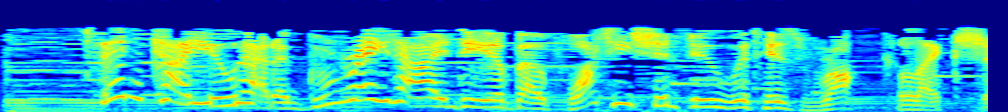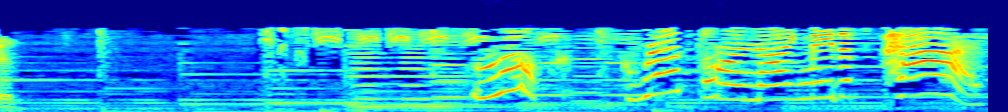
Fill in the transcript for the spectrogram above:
Then Caillou had a great idea about what he should do with his rock collection. Look, Grandpa and I made a path.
